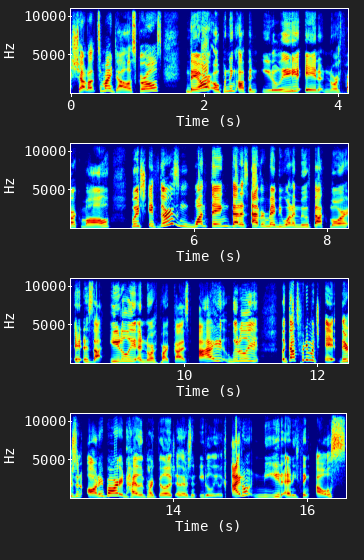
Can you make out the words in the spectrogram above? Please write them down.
shout out to my Dallas girls. They are opening up in Eataly in North Park Mall, which, if there is one thing that has ever made me want to move back more, it is that Eataly and North Park, guys. I literally, like, that's pretty much it. There's an Honor Bar in Highland Park Village and there's an Eataly. Like, I don't need anything else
